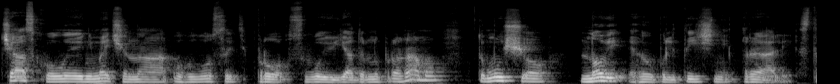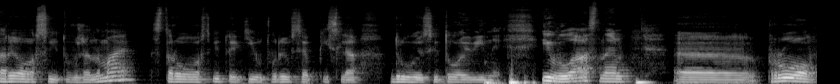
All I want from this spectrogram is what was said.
час, коли Німеччина оголосить про свою ядерну програму, тому що нові геополітичні реалії. Старого світу вже немає, старого світу, який утворився після Другої світової війни. І, власне, е, про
